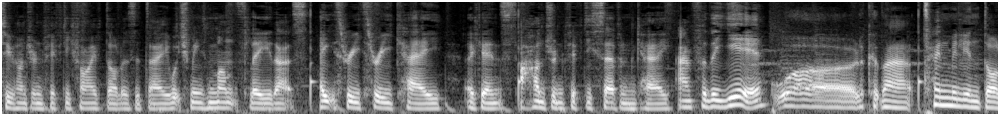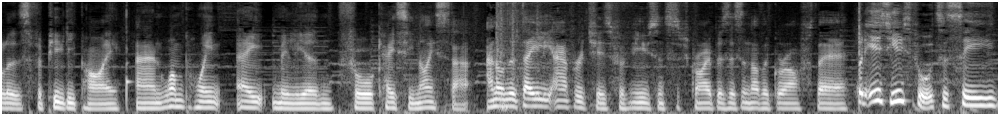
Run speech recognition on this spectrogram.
$255 a day, which means monthly that's 833k against 157k. And for the year, whoa, look at that, $10 million for PewDiePie and 1.8 million for Casey Neistat. And on the daily averages for views and subscribers, there's another graph there. But it is useful to see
